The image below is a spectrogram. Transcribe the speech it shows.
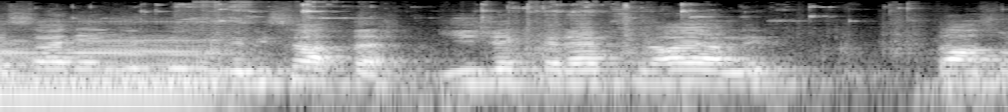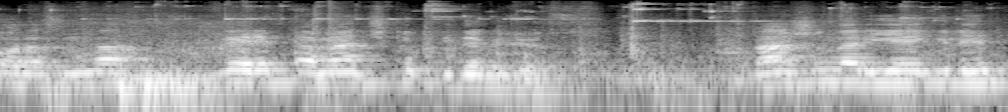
Besaneye girdiğimizde bir saatte yiyecekleri hepsini ayarlayıp daha sonrasında verip hemen çıkıp gidebiliyoruz. Ben şunları yeğileyim.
